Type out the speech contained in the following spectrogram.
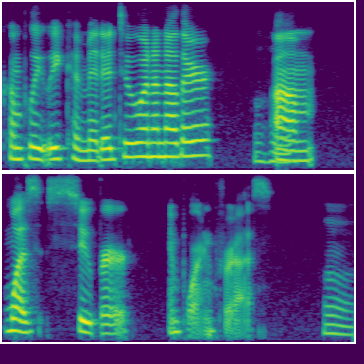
completely committed to one another Mhm. um, was super important for us. Hmm.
